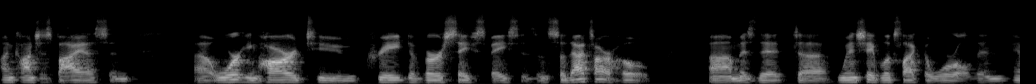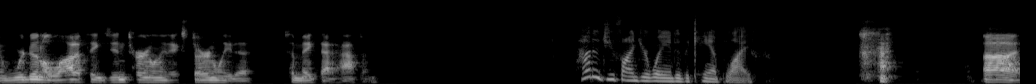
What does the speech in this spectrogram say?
unconscious bias and uh, working hard to create diverse, safe spaces. And so that's our hope um, is that uh, WinShape looks like the world. And, and we're doing a lot of things internally and externally to, to make that happen. How did you find your way into the camp life? uh,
